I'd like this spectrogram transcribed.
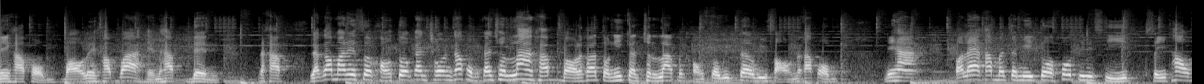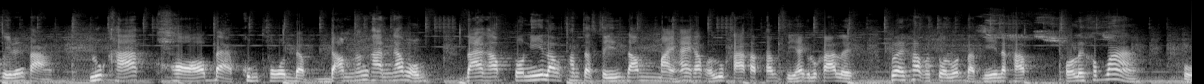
นี่ครับผมบอกเลยครับว่าเห็นครับเด่นนะครับแล้วก็มาในส่วนของตัวกันชนครับผมกันชนล่างครับบอกเลยว่าตัวนี้กันชนล่างเป็นของตัววิกเตอร์ V2 นะครับผมนี่ฮะตอนแรกครับมันจะมีตัวพวกที่มีสีสีเทาสีต่างๆ ลูกค้าขอแบบคุมโทนแบบดำทั้งคันครับผม ได้ครับ ตัวนี้เราทำจัดสีดำใหม่ให้ครับกับลูกค้าครับทำสีให้กับลูกค้าเลย เพื่อให้เข้ากับตัวรถแบบนี้นะครับบอกเลยครับว่าโอ้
